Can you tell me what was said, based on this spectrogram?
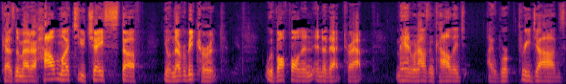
because no matter how much you chase stuff, you'll never be current. We've all fallen into that trap man, when I was in college, I worked three jobs.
